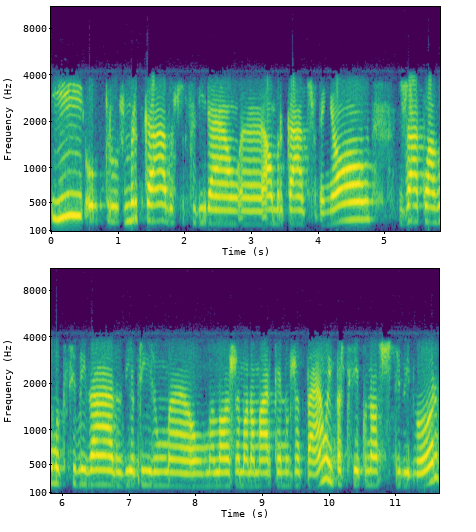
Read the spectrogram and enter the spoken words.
e outros mercados seguirão uh, ao mercado espanhol, já com alguma possibilidade de abrir uma, uma loja monomarca no Japão, em parceria com o nosso distribuidor.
